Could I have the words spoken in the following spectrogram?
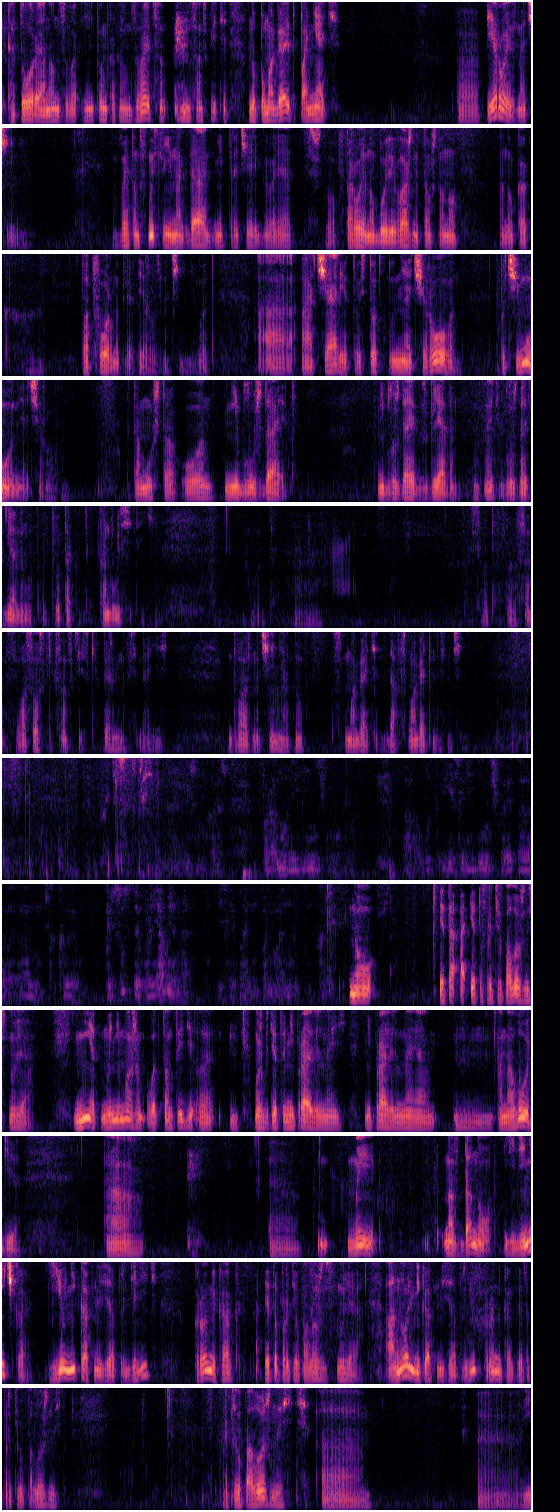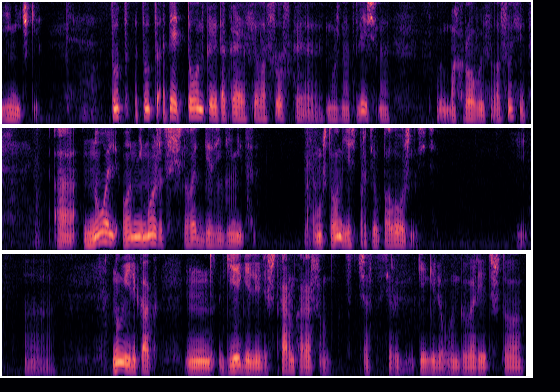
которое оно называется, я не помню, как оно называется в санскрите, оно помогает понять э, первое значение, в этом смысле иногда некоторые черри говорят, что второе оно более важно, потому что оно, оно как платформа для первого значения. Вот. А, а чарья, то есть тот, кто не очарован, почему он не очарован? Потому что он не блуждает, не блуждает взглядом. знаете, блуждать взглядом, вот, вот, вот так вот, конвульсии такие. Есть вот в философских санскритских терминах всегда есть два значения, одно вспомогательное, да, вспомогательное значение. Вы хотели что-то спросить? Ну, хорошо. Про ноль и единичку вопрос. А вот если единичка это эм, как э, присутствие проявленное, если я правильно понимаю, ну, как... ну это, а, это противоположность нуля. Нет, мы не можем, вот в том-то и дело, может быть, это неправильный неправильная аналогия. А, а, мы, нас дано единичка, ее никак нельзя определить, кроме как это противоположность нуля. А ноль никак нельзя определить, кроме как это противоположность противоположность э, э, единички. Тут, тут опять тонкая такая философская, можно отвлечься на такую махровую философию. А ноль, он не может существовать без единицы, потому что он есть противоположность. И, э, ну или как э, Гегель или Штхарм хорошо, он часто цитирует Гегелю, он говорит, что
